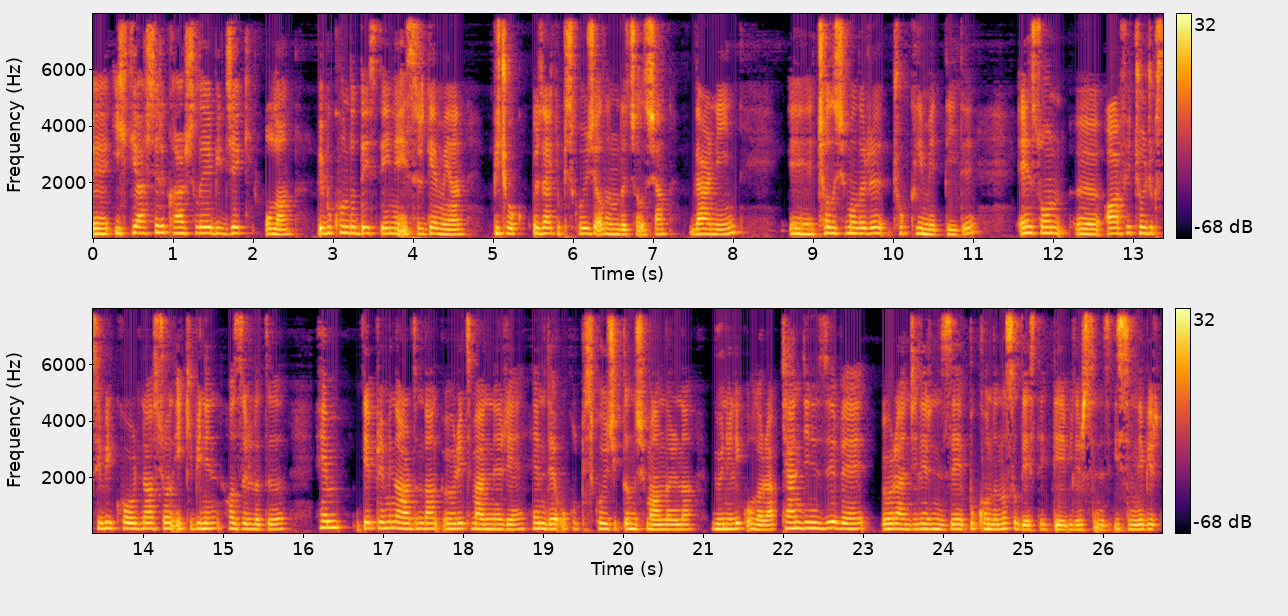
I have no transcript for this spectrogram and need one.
e, ihtiyaçları karşılayabilecek olan ve bu konuda desteğini esirgemeyen birçok özellikle psikoloji alanında çalışan derneğin e, çalışmaları çok kıymetliydi. En son e, Afet Çocuk Sivil Koordinasyon ekibinin hazırladığı hem depremin ardından öğretmenlere hem de okul psikolojik danışmanlarına yönelik olarak kendinizi ve öğrencilerinizi bu konuda nasıl destekleyebilirsiniz isimli bir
